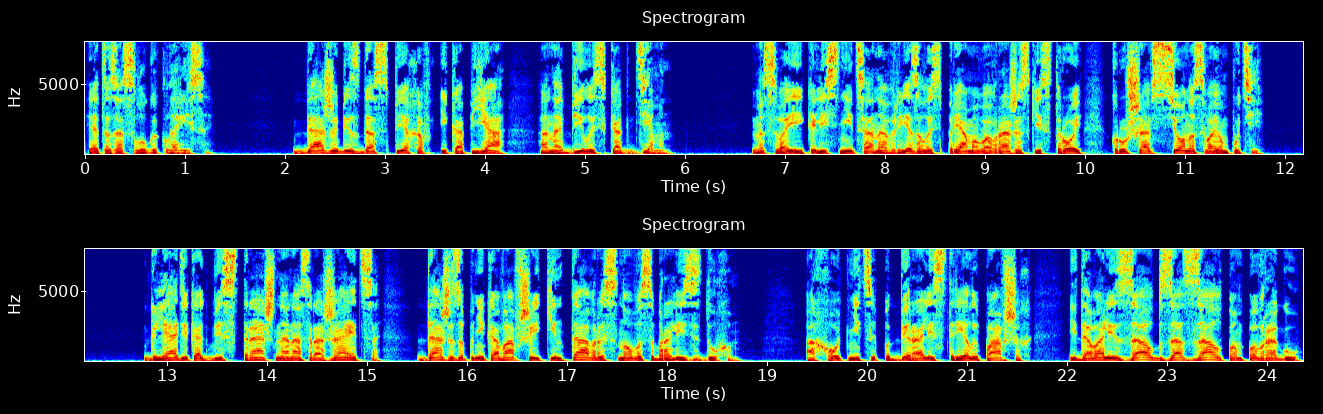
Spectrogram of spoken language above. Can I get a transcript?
это заслуга Кларисы. Даже без доспехов и копья она билась как демон. На своей колеснице она врезалась прямо во вражеский строй, круша все на своем пути. Глядя, как бесстрашно она сражается, даже запаниковавшие кентавры снова собрались с духом. Охотницы подбирали стрелы павших и давали залп за залпом по врагу.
